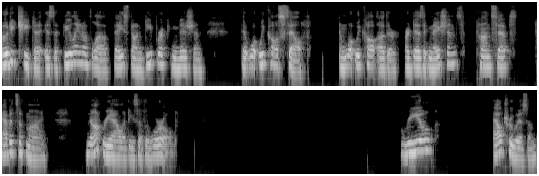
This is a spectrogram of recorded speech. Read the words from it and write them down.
Bodhicitta is a feeling of love based on deep recognition that what we call self and what we call other are designations, concepts, habits of mind, not realities of the world. Real altruism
